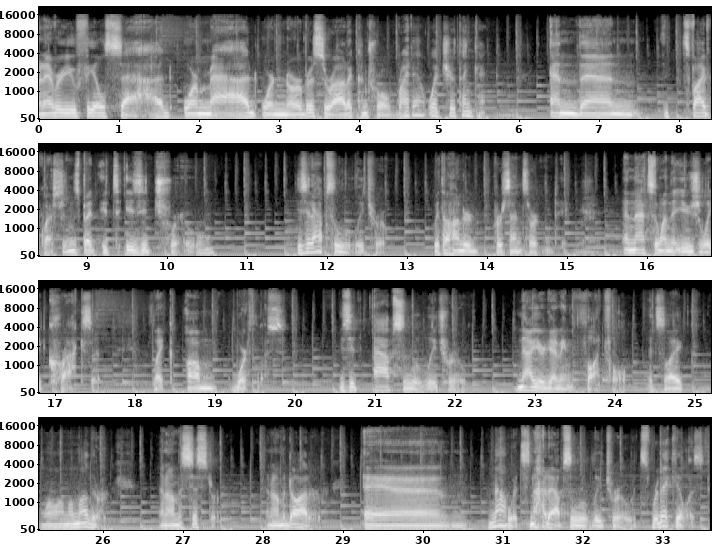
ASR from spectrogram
Whenever you feel sad or mad or nervous or out of control, write out what you're thinking. And then it's five questions, but it's is it true? Is it absolutely true? With 100% certainty. And that's the one that usually cracks it. Like, um, worthless. Is it absolutely true? Now you're getting thoughtful. It's like, well, I'm a mother, and I'm a sister, and I'm a daughter. And no, it's not absolutely true. It's ridiculous.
